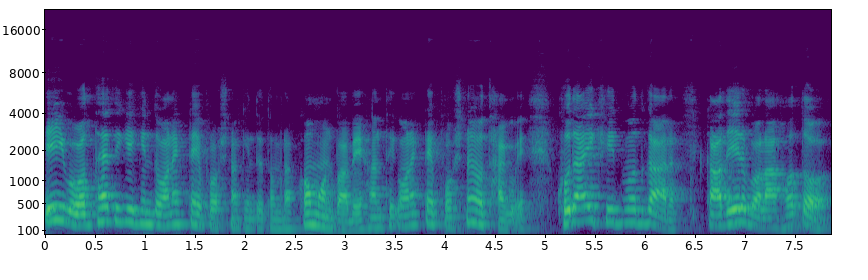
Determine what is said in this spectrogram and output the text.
এই অধ্যায় থেকে কিন্তু অনেকটাই প্রশ্ন কিন্তু তোমরা কমন পাবে। এখান থেকে অনেকটাই প্রশ্নও থাকবে। খুদাই খিদমতগার কাদের বলা হতো?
